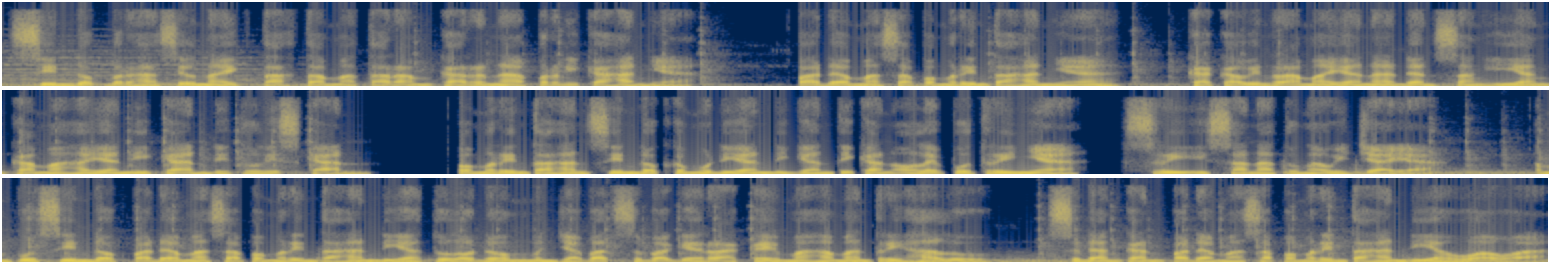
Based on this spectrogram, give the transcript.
Sindok berhasil naik tahta Mataram karena pernikahannya. Pada masa pemerintahannya, Kakawin Ramayana dan Sang Hyang Kamahayanikan dituliskan. Pemerintahan Sindok kemudian digantikan oleh putrinya, Sri Isana Tungawijaya. Empu Sindok pada masa pemerintahan Dia Tulodong menjabat sebagai Rakai Mahamantri Halu, sedangkan pada masa pemerintahan Dia Wawa,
